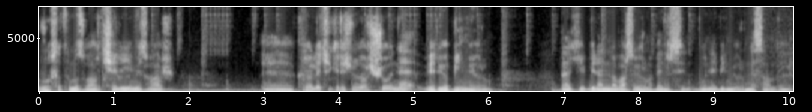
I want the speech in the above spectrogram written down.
Ruhsatımız var. Çeliğimiz var. Ee, kraliyet çekilişimiz var. Şu ne veriyor bilmiyorum. Belki bilenler varsa yoruma belirsin. Bu ne bilmiyorum ne sandığı.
